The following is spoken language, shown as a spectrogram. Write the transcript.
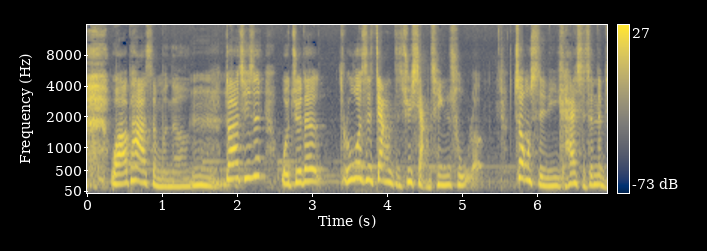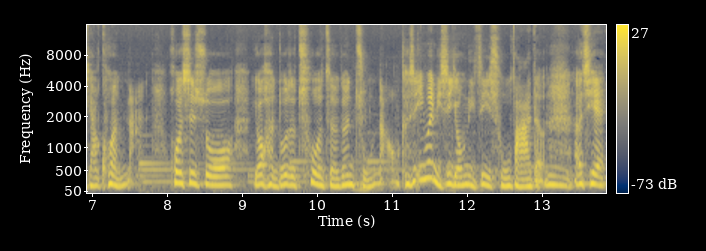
我要怕什么呢？嗯，对啊，其实我觉得。如果是这样子去想清楚了，纵使你一开始真的比较困难，或是说有很多的挫折跟阻挠，可是因为你是由你自己出发的，嗯，而且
